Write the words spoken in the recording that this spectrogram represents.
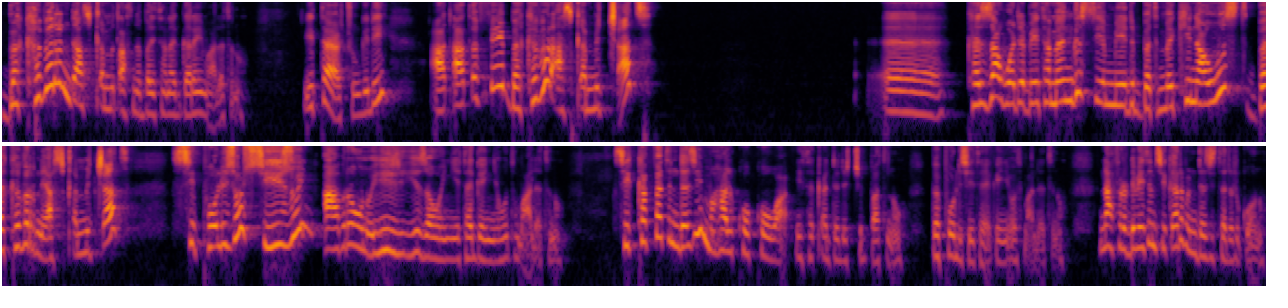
በክብር እንዳስቀምጣት ነበር የተነገረኝ ማለት ነው። ይታያችሁ እንግዲህ አጣጥፌ በክብር አስቀምጫት ከዛ ወደ ቤተ መንግስት የሚሄድበት መኪና ውስጥ በክብር ነው ያስቀምጫት። ፖሊሶች ሲይዙኝ አብረው ነው ይዘውኝ የተገኘሁት ማለት ነው። ሲከፈት እንደዚህ መሀል ኮከቧ የተቀደደችባት ነው በፖሊስ የተገኘሁት ማለት ነው። እና ፍርድ ቤትም ሲቀርብ እንደዚህ ተደርጎ ነው።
